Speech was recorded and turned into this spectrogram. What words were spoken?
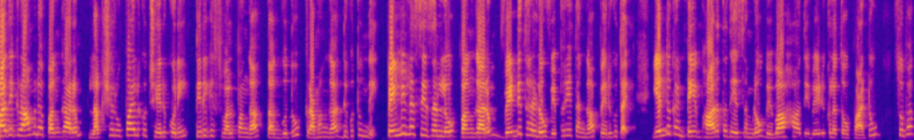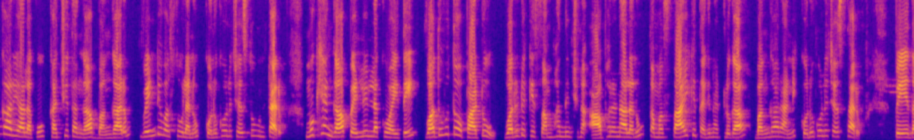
పది గ్రాముల బంగారం లక్ష రూపాయలకు చేరుకొని తిరిగి స్వల్పంగా తగ్గుతూ క్రమంగా దిగుతుంది. పెళ్ళిళ్ళ సీజన్లో బంగారం వెండి ధరలు విపరీతంగా పెరుగుతాయి. ఎందుకంటే భారతదేశంలో వివాహాది వేడుకలతో పాటు శుభకార్యాలకు ఖచ్చితంగా బంగారం వెండి వస్తువులను కొనుగోలు చేస్తూ ఉంటారు. ముఖ్యంగా పెళ్ళిళ్ళకు అయితే వధువుతో పాటు వరుడికి సంబంధించిన ఆభరణాలను తమ స్థాయికి తగినట్లుగా బంగారాన్ని కొనుగోలు చేస్తారు. పేద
